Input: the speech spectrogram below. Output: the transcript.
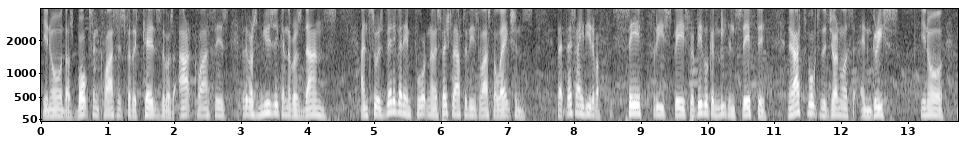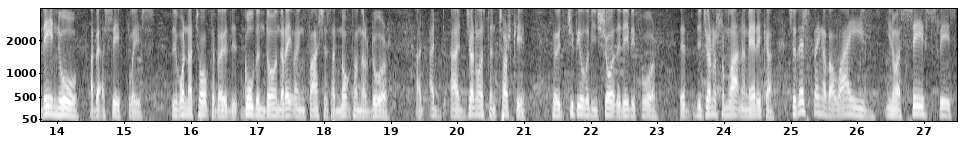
You know, there's boxing classes for the kids. There was art classes. There was music and there was dance. And so it's very, very important now, especially after these last elections, that this idea of a f- safe, free space where people can meet in safety. Now, I spoke to the journalists in Greece. You know, they know about a safe place. The one I talked about, the Golden Dawn, the right wing fascists had knocked on their door. A, a, a journalist in Turkey, who two people had been shot the day before. The, the journalist from Latin America. So this thing of a live, you know, a safe space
